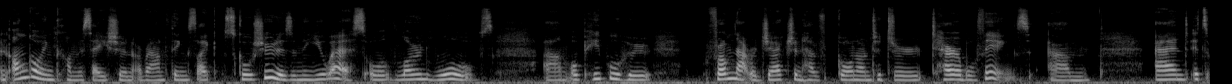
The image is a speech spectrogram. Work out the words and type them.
an ongoing conversation around things like school shooters in the US or lone wolves um, or people who, from that rejection, have gone on to do terrible things. Um, and it's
